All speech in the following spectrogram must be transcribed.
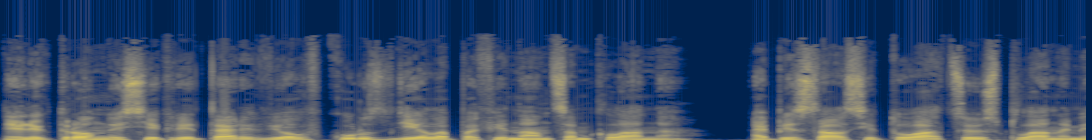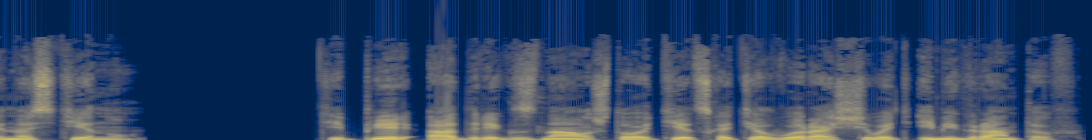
Электронный секретарь ввел в курс дела по финансам клана, описал ситуацию с планами на стену. Теперь Адрик знал, что отец хотел выращивать иммигрантов,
